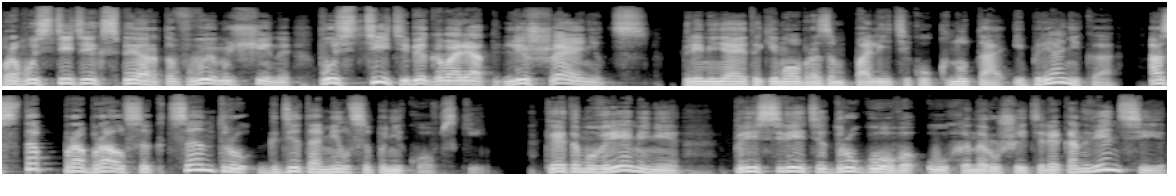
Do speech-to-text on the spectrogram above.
Пропустите экспертов, вы, мужчины. Пусти, тебе говорят, лишенец». Применяя таким образом политику кнута и пряника, Остап пробрался к центру, где томился Паниковский. К этому времени при свете другого уха нарушителя конвенции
